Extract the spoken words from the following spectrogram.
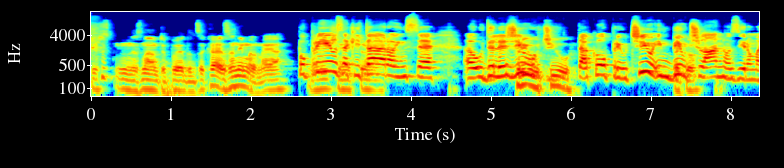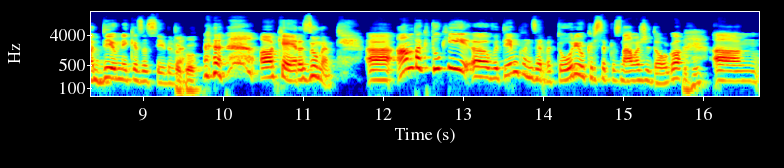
čist, ne znam ti povedati, zakaj. Zanimalo me je. Poprijel za kitaro in se uh, udeležil. Priučil. Tako priučil in bil tako. član oziroma del neke zasedbe. ok, razumem. Uh, ampak tukaj uh, v tem konzervatoriju, ker se poznava že dolgo, uh -huh. um,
